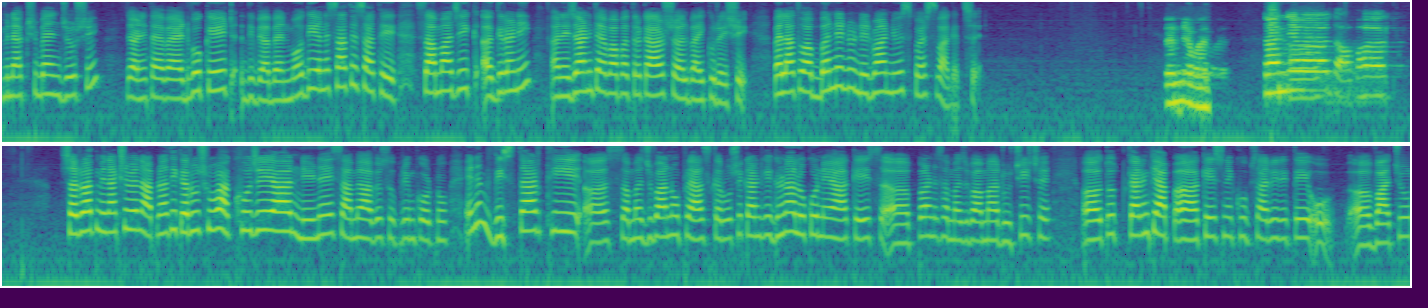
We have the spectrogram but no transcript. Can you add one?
મીનાક્ષીબેન જોશી જાણીતા એવા એડવોકેટ દિવ્યાબેન મોદી અને સાથે સાથે સામાજિક અગ્રણી અને જાણીતા એવા પત્રકાર શૈલભાઈ કુરેશી. પહેલા તો આ બંનેનું નિર્માણ ન્યૂઝ પર સ્વાગત છે. ધન્યવાદ. ધન્યવાદ આભાર. શરૂઆત મીનાક્ષીબેન આપનાથી કરું છું. આખો જે આ નિર્ણય સામે આવ્યો સુપ્રીમ કોર્ટનો એને વિસ્તારથી સમજવાનો પ્રયાસ કરવો છે. કારણ કે ઘણા લોકોને આ કેસ પણ સમજવામાં રુચિ છે. તો કારણ કે આપ આ કેસને ખૂબ સારી રીતે ઓ, વાંચ્યો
